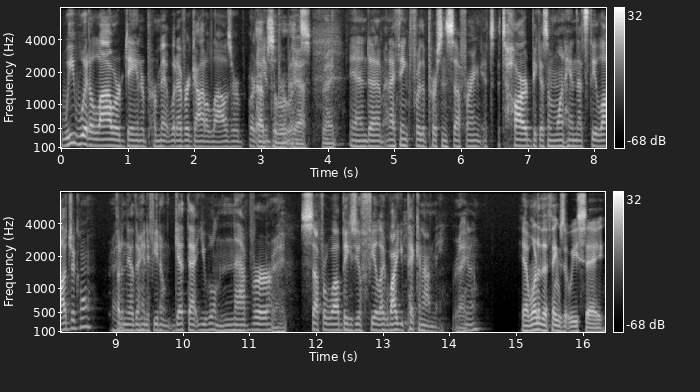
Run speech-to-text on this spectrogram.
we would allow, ordain, or permit whatever God allows or ordains or Absolutely. permits. Yeah, right. And um, and I think for the person suffering, it's it's hard because on one hand that's theological, but on the other hand, if you don't get that, you will never Right. suffer well because you'll feel like, why are you picking on me? Right. You know? Yeah, one of the things that we say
